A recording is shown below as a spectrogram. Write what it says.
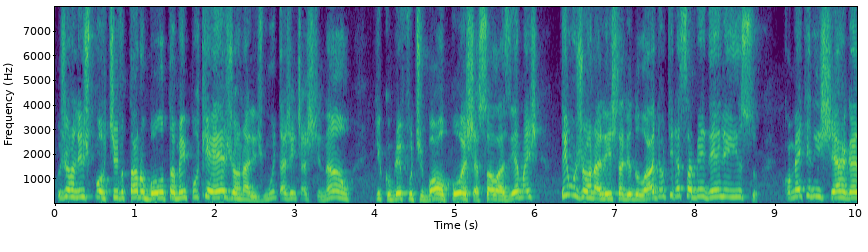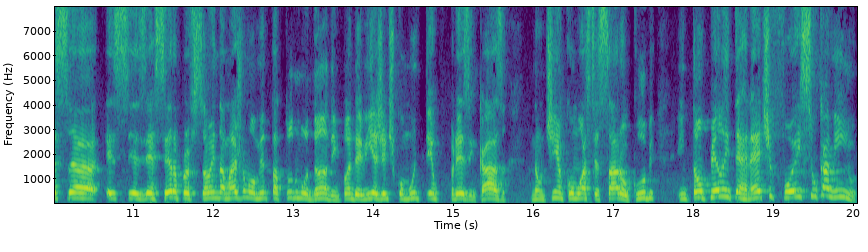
o jornalismo esportivo está no bolo também porque é jornalismo. Muita gente acha que não, que cobrir futebol, poxa, é só lazer, mas tem um jornalista ali do lado e eu queria saber dele isso. Como é que ele enxerga essa, esse exercer a profissão, ainda mais no momento que está tudo mudando? Em pandemia, a gente ficou muito tempo preso em casa, não tinha como acessar o clube. Então, pela internet, foi-se o caminho.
